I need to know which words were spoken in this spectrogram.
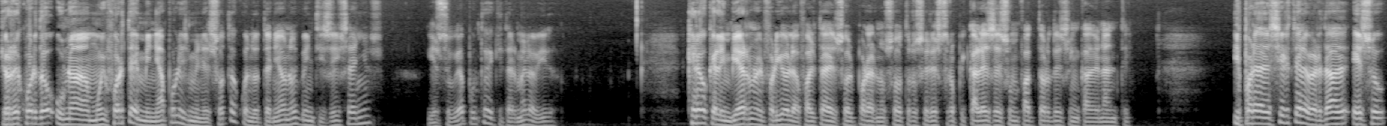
Yo recuerdo una muy fuerte en Minneapolis, Minnesota, cuando tenía unos 26 años y estuve a punto de quitarme la vida. Creo que el invierno, el frío y la falta de sol para nosotros seres tropicales es un factor desencadenante. Y para decirte la verdad, eso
